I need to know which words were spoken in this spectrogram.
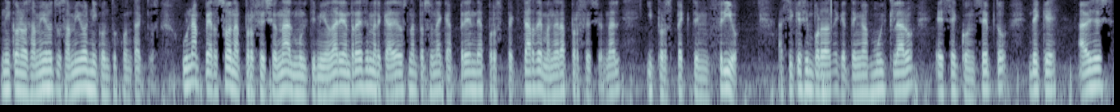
ni con los amigos de tus amigos, ni con tus contactos. Una persona profesional, multimillonaria en redes de mercadeo es una persona que aprende a prospectar de manera profesional y prospecta en frío. Así que es importante que tengas muy claro ese concepto de que a veces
